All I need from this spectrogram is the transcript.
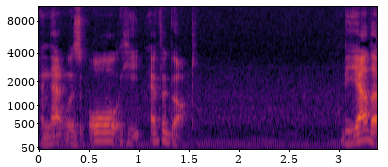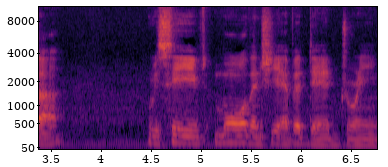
and that was all he ever got. The other received more than she ever dared dream.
